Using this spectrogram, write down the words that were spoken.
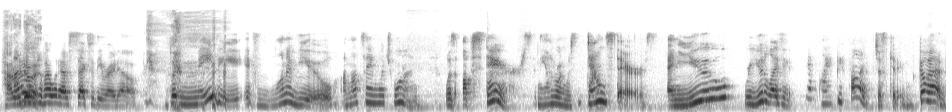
how do we I do don't know if I would have sex with you right now. But maybe if one of you, I'm not saying which one, was upstairs and the other one was downstairs and you were utilizing it, it might be fun. Just kidding. Go ahead.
